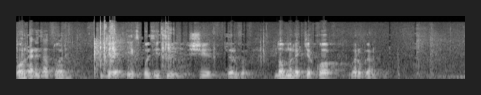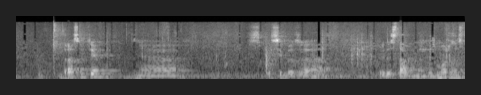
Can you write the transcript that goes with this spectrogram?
organizatori de expoziții și târguri. Domnule Kirkov, vă rugăm. Здравствуйте. Э, спасибо за предоставленную возможность.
